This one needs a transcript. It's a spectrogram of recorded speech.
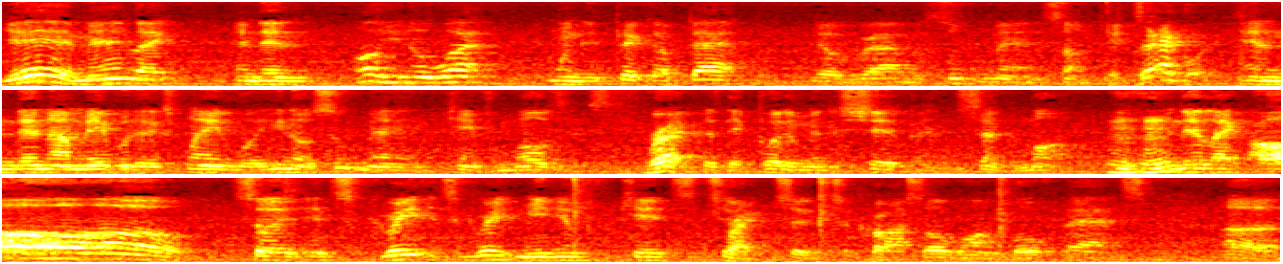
Yeah, man. Like, and then, oh, you know what? When they pick up that, they'll grab a Superman or something. Exactly. And then I'm able to explain, well, you know, Superman came from Moses. Right. Because they put him in the ship and sent him off. Mhm. And they're like, oh. So it's great. It's a great medium for kids to, Right. to, to cross over on both paths. Uh,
